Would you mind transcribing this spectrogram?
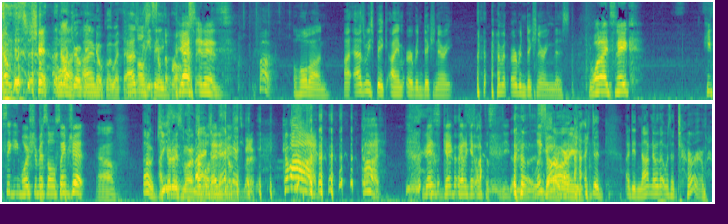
No, shit. I'm not on, joking. I'm- no clue what that as is. Oh, we he's speak. from the Bronx. Yes, it is. Fuck. Hold on. Uh, as we speak, I am Urban Dictionary. I'm an Urban Dictionarying this. The one-eyed snake, heat-seeking moisture missile, same shit. Oh. Oh, I Jesus! thought it was more Purple-headed imaginary. yogurt spinner. Come on, God, you guys get, gotta get with the, the, the lingo. Sorry. I, I did. I did not know that was a term.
